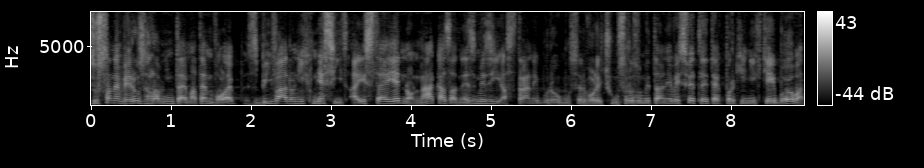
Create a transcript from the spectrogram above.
Zůstane virus hlavním tématem voleb, zbývá do nich měsíc a jisté je jedno, nákaza nezmizí a strany budou muset voličům srozumitelně vysvětlit, jak proti ní chtějí bojovat.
